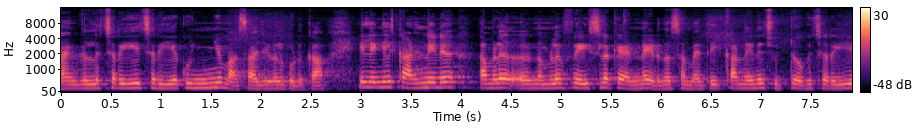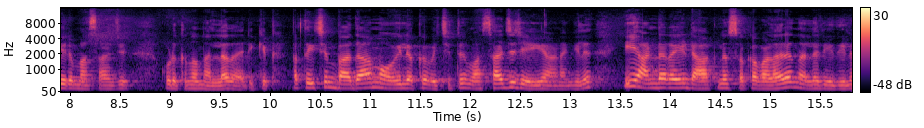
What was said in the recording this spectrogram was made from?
ആംഗിളിൽ ചെറിയ ചെറിയ കുഞ്ഞു മസാജുകൾ കൊടുക്കാം ഇല്ലെങ്കിൽ കണ്ണിന് നമ്മൾ നമ്മൾ ഫേസിലൊക്കെ എണ്ണ ഇടുന്ന സമയത്ത് ഈ കണ്ണിന് ചുറ്റുമൊക്കെ ചെറിയൊരു മസാജ് കൊടുക്കുന്നത് നല്ലതായിരിക്കും. പ്രത്യേകിച്ചും ബദാം ഓയിലൊക്കെ വെച്ചിട്ട് മസാജ് ചെയ്യുകയാണെങ്കിൽ ഈ അണ്ടർ ഐ ഡാർക്ക്നെസ് ഒക്കെ വളരെ നല്ല രീതിയിൽ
